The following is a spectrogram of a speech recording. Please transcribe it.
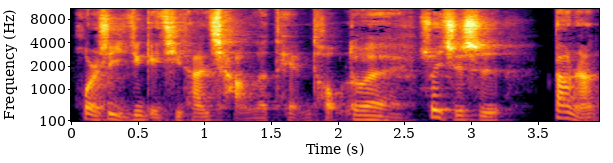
或者是已经给其他人抢了甜头了。对，所以其实当然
